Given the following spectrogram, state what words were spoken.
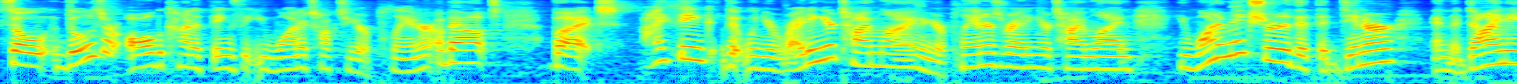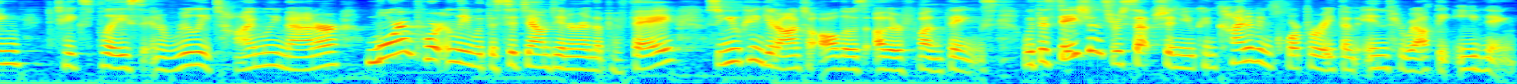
So those are all the kind of things that you want to talk to your planner about. But I think that when you're writing your timeline or your planner's writing your timeline, you want to make sure that the dinner and the dining takes place in a really timely manner. More importantly, with the sit down dinner and the buffet, so you can get on to all those other fun things. With the station's reception, you can kind of incorporate them in throughout the evening.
